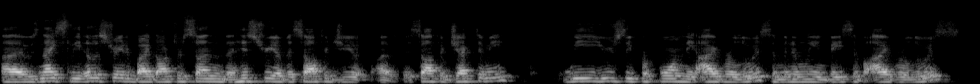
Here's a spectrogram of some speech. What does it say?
Uh, it was nicely illustrated by Dr. Sun, the history of, of esophagectomy we usually perform the Ivor Lewis, a minimally invasive Ivor Lewis,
